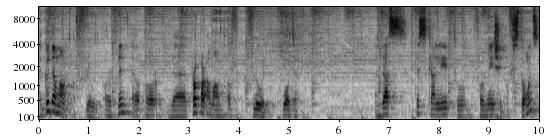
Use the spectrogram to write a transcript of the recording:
a good amount of fluid or, uh, or the proper amount of fluid, water. And thus, this can lead to formation of stones,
